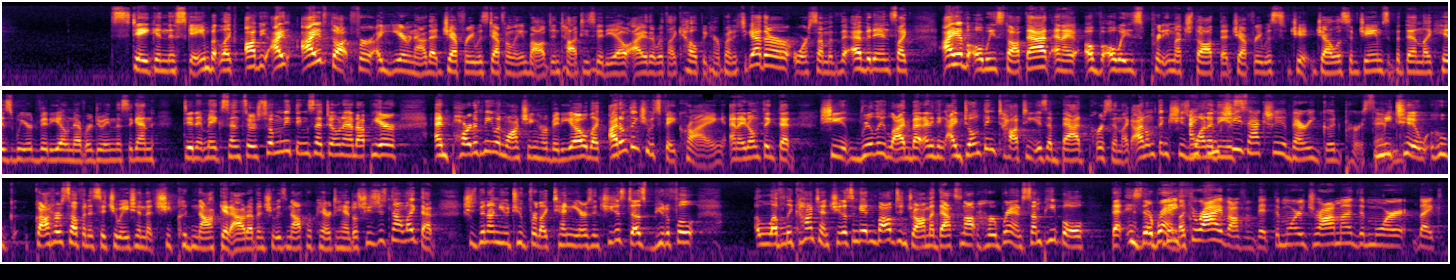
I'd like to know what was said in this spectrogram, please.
stake in this game, but like obvi- I I've thought for a year now that Jeffree was definitely involved in Tati's video, either with like helping her put it together or some of the evidence. Like I have always thought that, and I have always pretty much thought that Jeffree was j- jealous of James. But then like his weird video, never doing this again, didn't make sense. There's so many things that don't add up here, and part of me when watching her video, like I don't think she was fake crying, and I don't think that she really lied about anything. I don't think Tati is a bad person. Like I don't think she's I one think of these. she's actually a very good person. Me too, who got herself in a situation that she could not get out of and she was not prepared to handle. She's just not like that. She's been on YouTube for like 10 years and she just does beautiful, uh, lovely content. She doesn't get involved in drama. That's not her brand. Some people, that is their brand. They Like, thrive off of it. The more drama, the more like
